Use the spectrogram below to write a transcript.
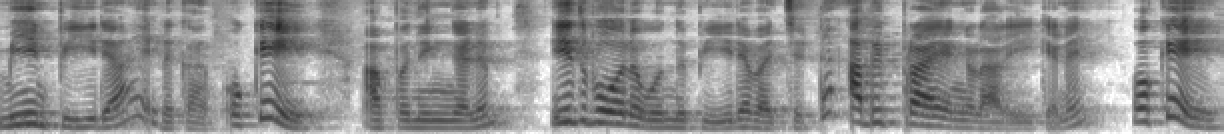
മീൻ പീര എടുക്കാം. ഓക്കെ അപ്പോൾ നിങ്ങളും ഇതുപോലെ ഒന്ന് പീര വച്ചിട്ട് അഭിപ്രായങ്ങൾ അറിയിക്കണേ. ഓക്കെ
